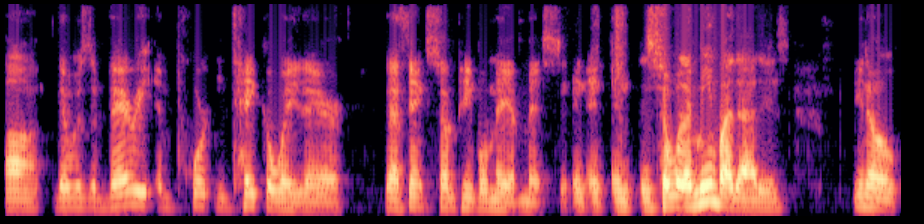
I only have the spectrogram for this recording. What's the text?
uh, there was a very important takeaway there that I think some people may have missed. And, and, and so, what I mean by that is, you know,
